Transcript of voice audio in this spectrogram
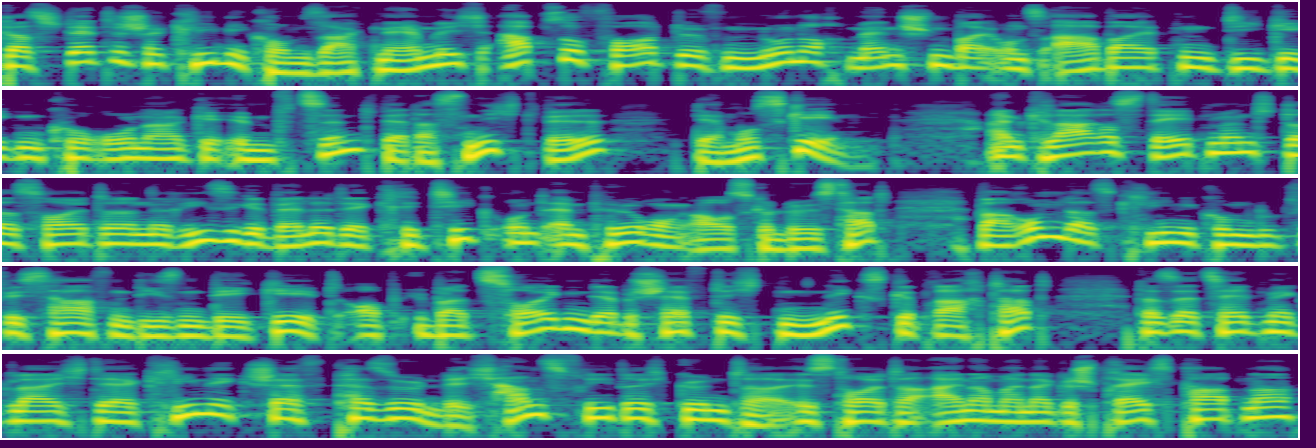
Das städtische Klinikum sagt nämlich, ab sofort dürfen nur noch Menschen bei uns arbeiten, die gegen Corona geimpft sind. Wer das nicht will, der muss gehen. Ein klares Statement, das heute eine riesige Welle der Kritik und Empörung ausgelöst hat. Warum das Klinikum Ludwigshafen diesen Weg geht, ob Überzeugen der Beschäftigten nichts gebracht hat, das erzählt mir gleich der Klinikchef persönlich. Hans-Friedrich Günther ist heute einer meiner Gesprächspartner,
